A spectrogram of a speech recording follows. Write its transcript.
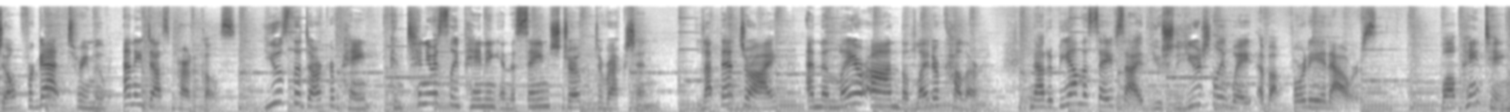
Don't forget to remove any dust particles. Use the darker paint, continuously painting in the same stroke direction. Let that dry and then layer on the lighter color. Now, to be on the safe side, you should usually wait about 48 hours. While painting,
